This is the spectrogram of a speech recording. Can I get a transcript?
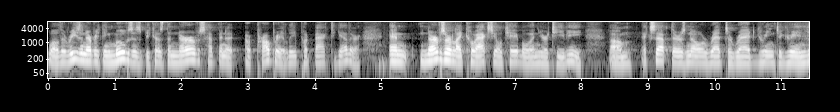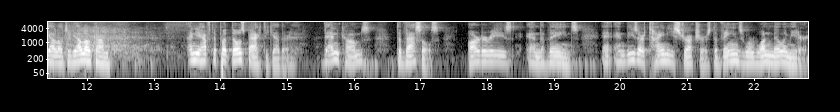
Well, the reason everything moves is because the nerves have been uh, appropriately put back together. And nerves are like coaxial cable in your TV, um, except there's no red to red, green to green, yellow to yellow come. and you have to put those back together. Then comes the vessels, arteries, and the veins. And, and these are tiny structures. The veins were one millimeter.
